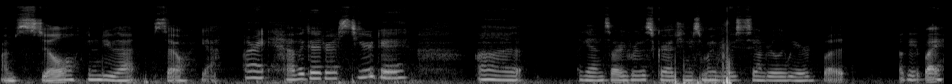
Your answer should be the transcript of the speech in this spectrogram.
I'm still going to do that. So, yeah. All right, have a good rest of your day. Uh, again, sorry for the scratchiness my voice. Sound really weird, but okay, bye.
